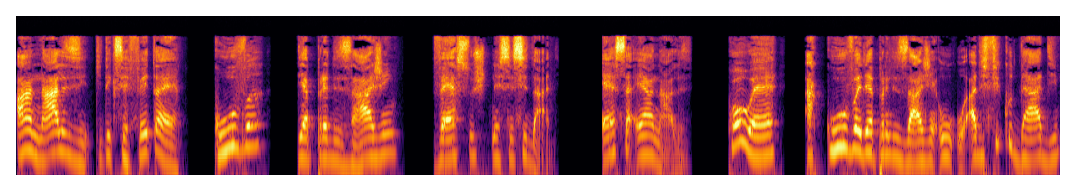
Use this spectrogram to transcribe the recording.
a análise que tem que ser feita é curva de aprendizagem versus necessidade. Essa é a análise. Qual é a curva de aprendizagem, a dificuldade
